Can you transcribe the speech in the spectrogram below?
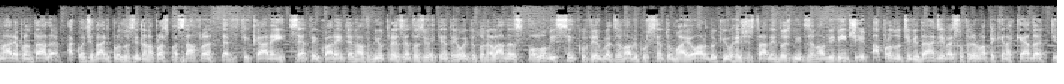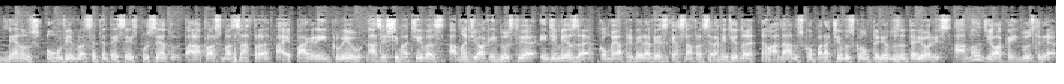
na área plantada. A quantidade produzida na próxima safra deve ficar em 149.388 toneladas, volume 5,19% maior do que o registrado em 2019 e 20. A produtividade vai sofrer uma pequena queda de menos 1,76%. Para a próxima safra, a Epagre incluiu nas estimativas a mandioca indústria e de mesa. Como é a primeira vez que a safra será medida, não há dados comparativos com períodos anteriores. A mandioca indústria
